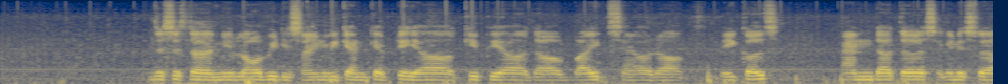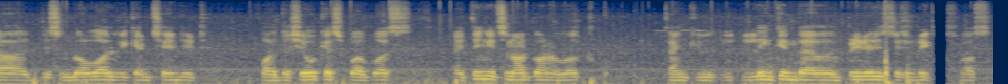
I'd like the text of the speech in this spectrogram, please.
This is the new lobby design. We can keep here keep here the bikes or uh, vehicles. And the, the second is uh, this low wall we can change it for the showcase purpose. I think it's not gonna work. Thank you. Link in the pre-registration was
